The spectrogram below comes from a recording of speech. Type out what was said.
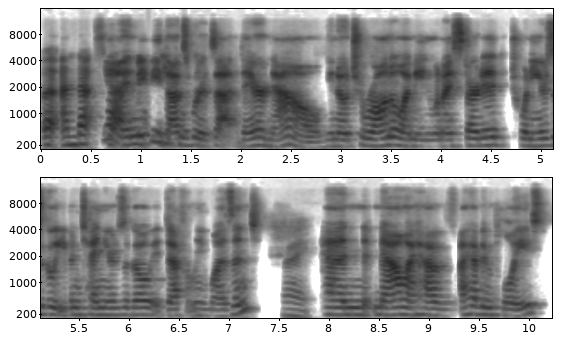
but and that's yeah and maybe that's where it's at there now. You know Toronto I mean when I started 20 years ago even 10 years ago it definitely wasn't. Right. And now I have I have employees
